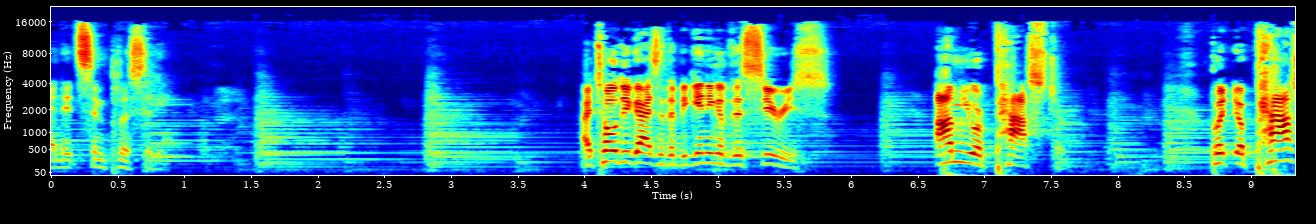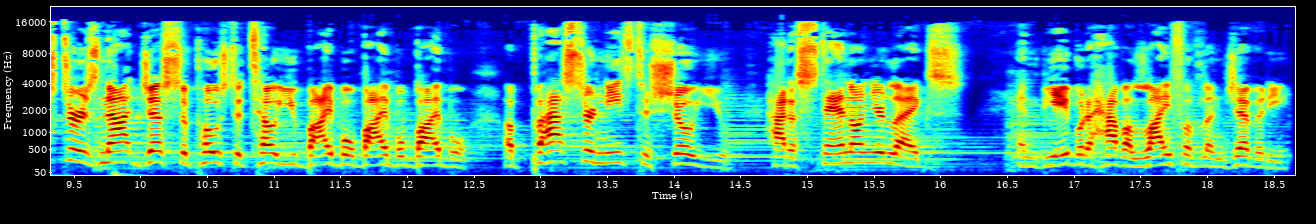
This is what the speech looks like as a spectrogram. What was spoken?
and it's simplicity. I told you guys at the beginning of this series, I'm your pastor. But a pastor is not just supposed to tell you Bible, Bible, Bible. A pastor needs to show you how to stand on your legs and be able to have a life of longevity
